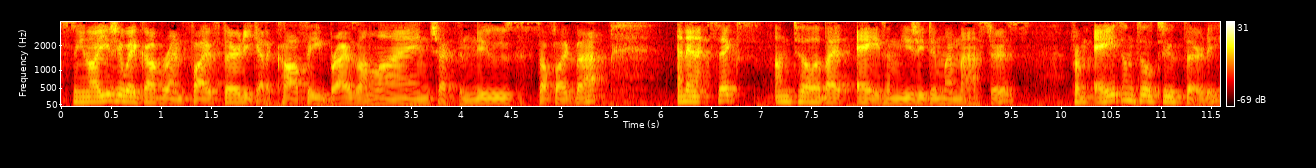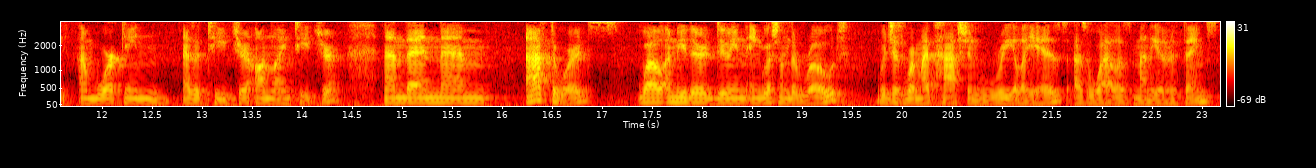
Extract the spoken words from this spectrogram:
So you know, I usually wake up around five thirty, get a coffee, browse online, check the news, stuff like that. And then at six until about eight, I'm usually doing my masters. From eight until two thirty, I'm working as a teacher, online teacher, and then um, afterwards, well, I'm either doing English on the road, which is where my passion really is, as well as many other things,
